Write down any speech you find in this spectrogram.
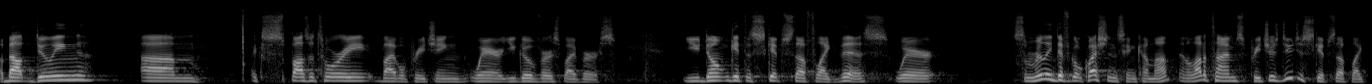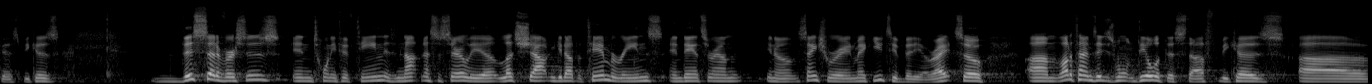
about doing um, expository Bible preaching where you go verse by verse. You don't get to skip stuff like this where some really difficult questions can come up, and a lot of times preachers do just skip stuff like this because this set of verses in 2015 is not necessarily a let's shout and get out the tambourines and dance around you know, sanctuary and make YouTube video, right? So um, a lot of times they just won't deal with this stuff because uh,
